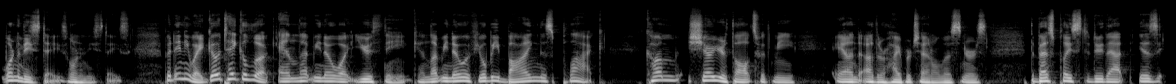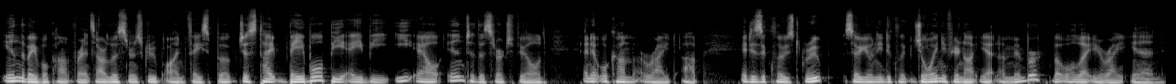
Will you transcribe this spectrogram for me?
one of these days, one of these days. But anyway, go take a look and let me know what you think. And let me know if you'll be buying this plaque. Come share your thoughts with me and other Hyperchannel listeners. The best place to do that is in the Babel Conference, our listeners group on Facebook. Just type Babel, B A B E L, into the search field, and it will come right up. It is a closed group, so you'll need to click join if you're not yet a member, but we'll let you right in.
